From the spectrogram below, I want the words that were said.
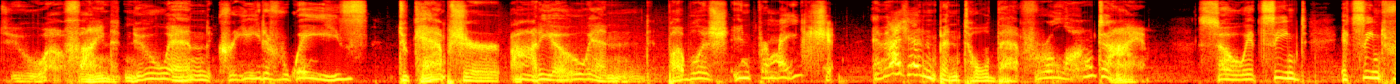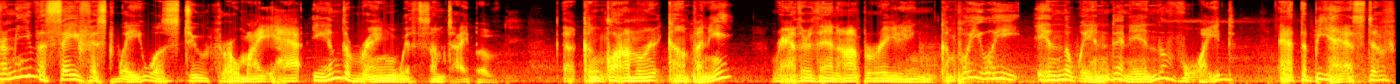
to uh, find new and creative ways to capture audio and publish information. And I hadn't been told that for a long time. So it seemed it seemed for me the safest way was to throw my hat in the ring with some type of uh, conglomerate company rather than operating completely in the wind and in the void at the behest of,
